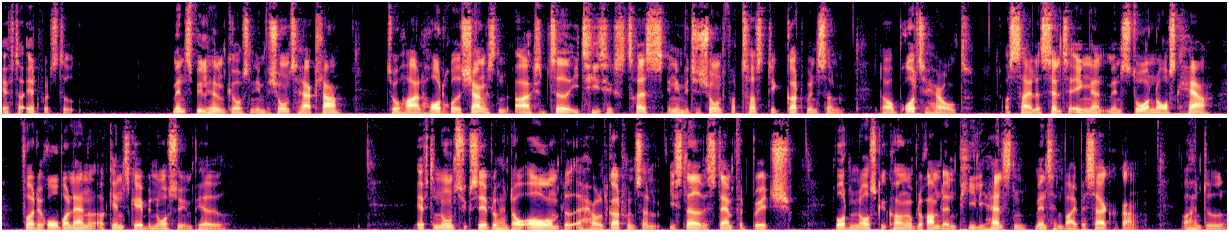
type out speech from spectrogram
efter Edwards død. Mens Wilhelm gjorde sin invasionsherre klar, tog Harald Hårdrød chancen og accepterede i 1066 en invitation fra Tostig Godwinson, der var bror til Harold, og sejlede selv til England med en stor norsk hær for at erobre landet og genskabe Nordsøimperiet. Efter nogen succes blev han dog overrumplet af Harold Godwinson i slaget ved Stamford Bridge, hvor den norske konge blev ramt af en pil i halsen, mens han var i besærkergang, og han døde.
